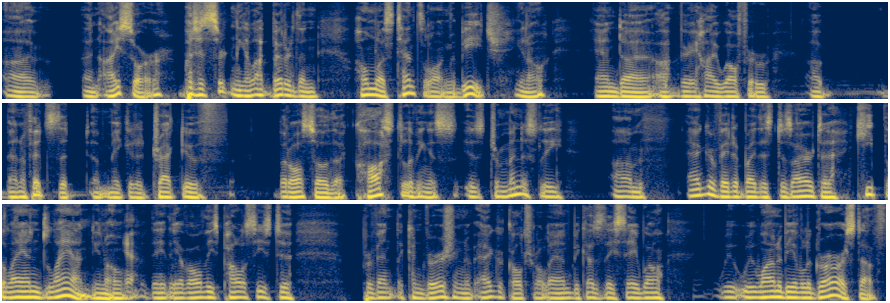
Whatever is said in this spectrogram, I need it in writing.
uh, an eyesore, but it's certainly a lot better than homeless tents along the beach, you know, and uh, uh, very high welfare uh, benefits that uh, make it attractive. But also, the cost of living is is tremendously um, aggravated by this desire to keep the land land. You know, Yeah. they they have all these policies to prevent the conversion of agricultural land because they say, well, we, we want to be able to grow our stuff.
